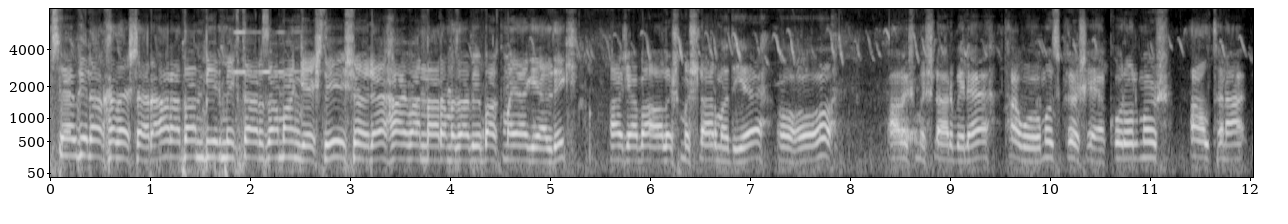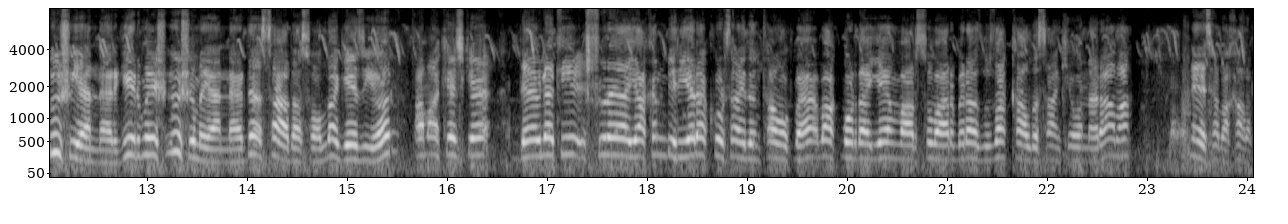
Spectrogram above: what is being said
Sevgili arkadaşlar aradan bir miktar zaman geçti. Şöyle hayvanlarımıza bir bakmaya geldik. Acaba alışmışlar mı diye. Oho alışmışlar bile. Tavuğumuz köşeye kurulmuş. Altına üşüyenler girmiş. Üşümeyenler de sağda solda geziyor. Ama keşke devleti şuraya yakın bir yere kursaydın tavuk be. Bak burada yem var su var. Biraz uzak kaldı sanki onlara ama Neyse bakalım.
